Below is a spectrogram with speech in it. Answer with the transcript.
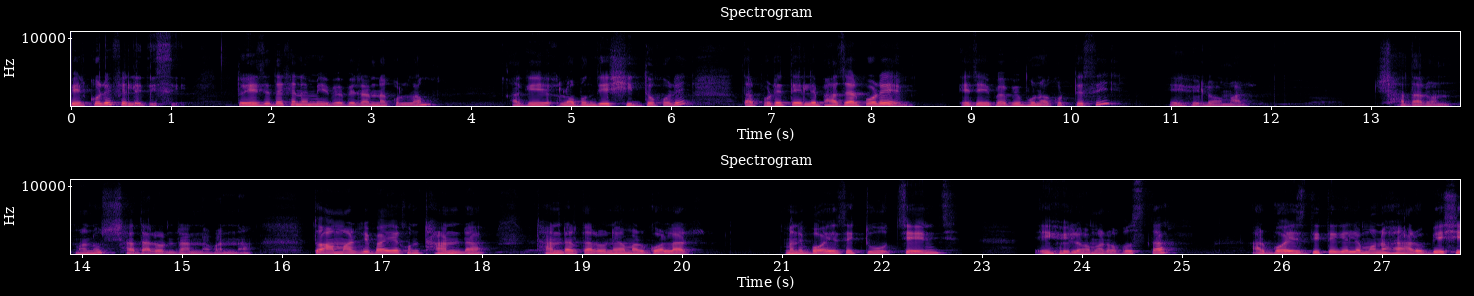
বের করে ফেলে দিছি। তো এই যে দেখেন আমি এভাবে রান্না করলাম। আগে লবণ দিয়ে সিদ্ধ করে তারপরে তেলে ভাজার পরে এই যে এইভাবে বোনা করতেছি, এই হইল আমার সাধারণ মানুষ, সাধারণ রান্না বান্না তো আমার রে ভাই এখন ঠান্ডা, ঠান্ডার কারণে আমার গলার মানে বয়েস একটু চেঞ্জ এই হইল আমার অবস্থা। আর বয়স দিতে গেলে মনে হয় আরও বেশি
